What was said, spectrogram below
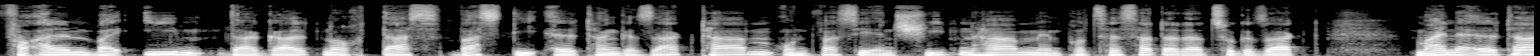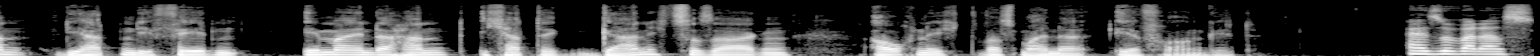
vor allem bei ihm, da galt noch das, was die Eltern gesagt haben und was sie entschieden haben. Im Prozess hat er dazu gesagt, meine Eltern, die hatten die Fäden immer in der Hand. Ich hatte gar nichts zu sagen, auch nicht, was meine Ehefrau angeht. Also war das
